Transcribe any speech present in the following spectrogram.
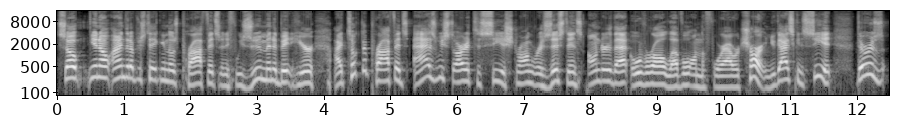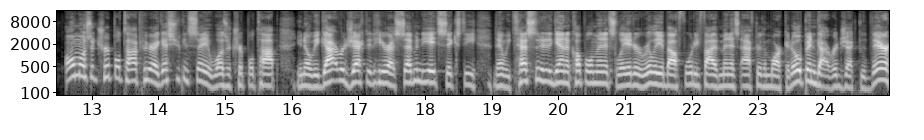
So, you know, I ended up just taking those profits. And if we zoom in a bit here, I took the profits as we started to see a strong resistance under that overall level on the four hour chart. And you guys can see it. There was almost a triple top here. I guess you can say it was a triple top. You know, we got rejected here at 78.60. Then we tested it again a couple of minutes later, really about 45 minutes after the market opened. Got rejected there.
